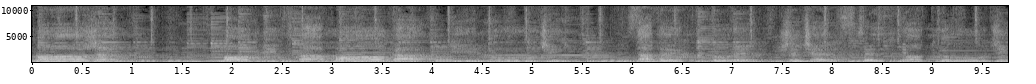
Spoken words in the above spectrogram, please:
Może modlitwa Boga i ludzi za tych, których życie zbytnio trudzi.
